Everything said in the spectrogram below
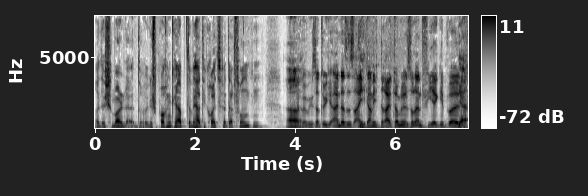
heute schon mal äh, darüber gesprochen gehabt, wer hat die Kreuzfahrt erfunden? Fällt mir übrigens natürlich ein, dass es eigentlich gar nicht drei Terminals, sondern vier gibt, weil Ja.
